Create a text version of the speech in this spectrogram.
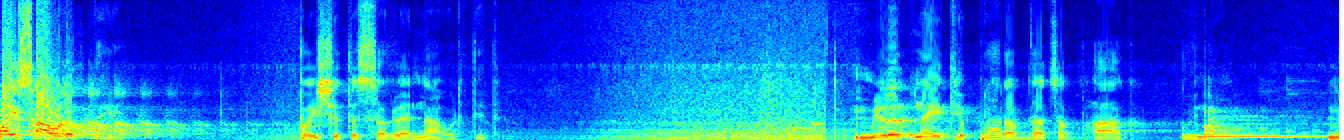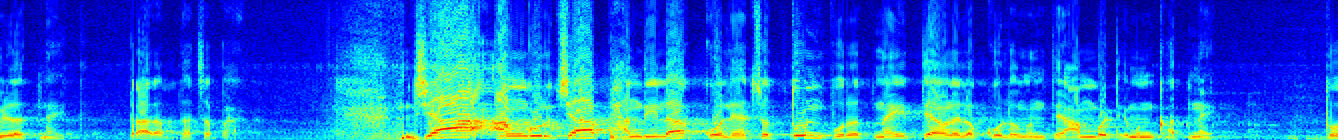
पैसा आवडत नाही. पैसे तर सगळ्यांना आवडतात. मिळत नाहीत हे प्रारब्धाचा भाग. मिळत नाहीत प्रारब्धाचा भाग. ज्या अंगूरच्या फांदीला कोल्ह्याचं तोंड पुरत नाही त्यावेळेला कोल्ह म्हणते आंबट हे म्हणून खात नाही. तो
